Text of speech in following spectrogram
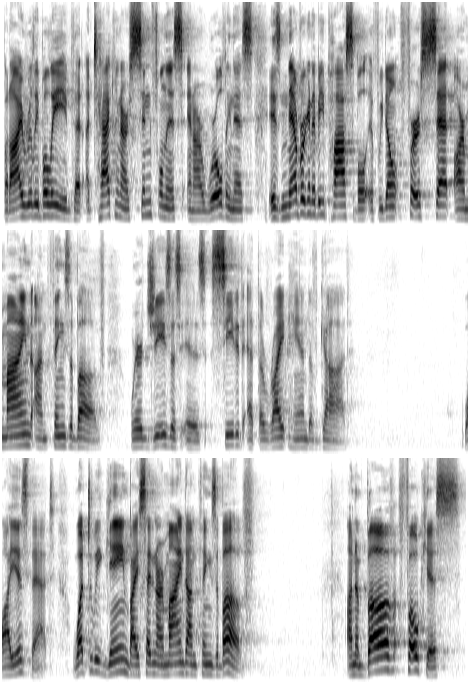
But I really believe that attacking our sinfulness and our worldliness is never going to be possible if we don't first set our mind on things above, where Jesus is, seated at the right hand of God. Why is that? What do we gain by setting our mind on things above? An above focus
